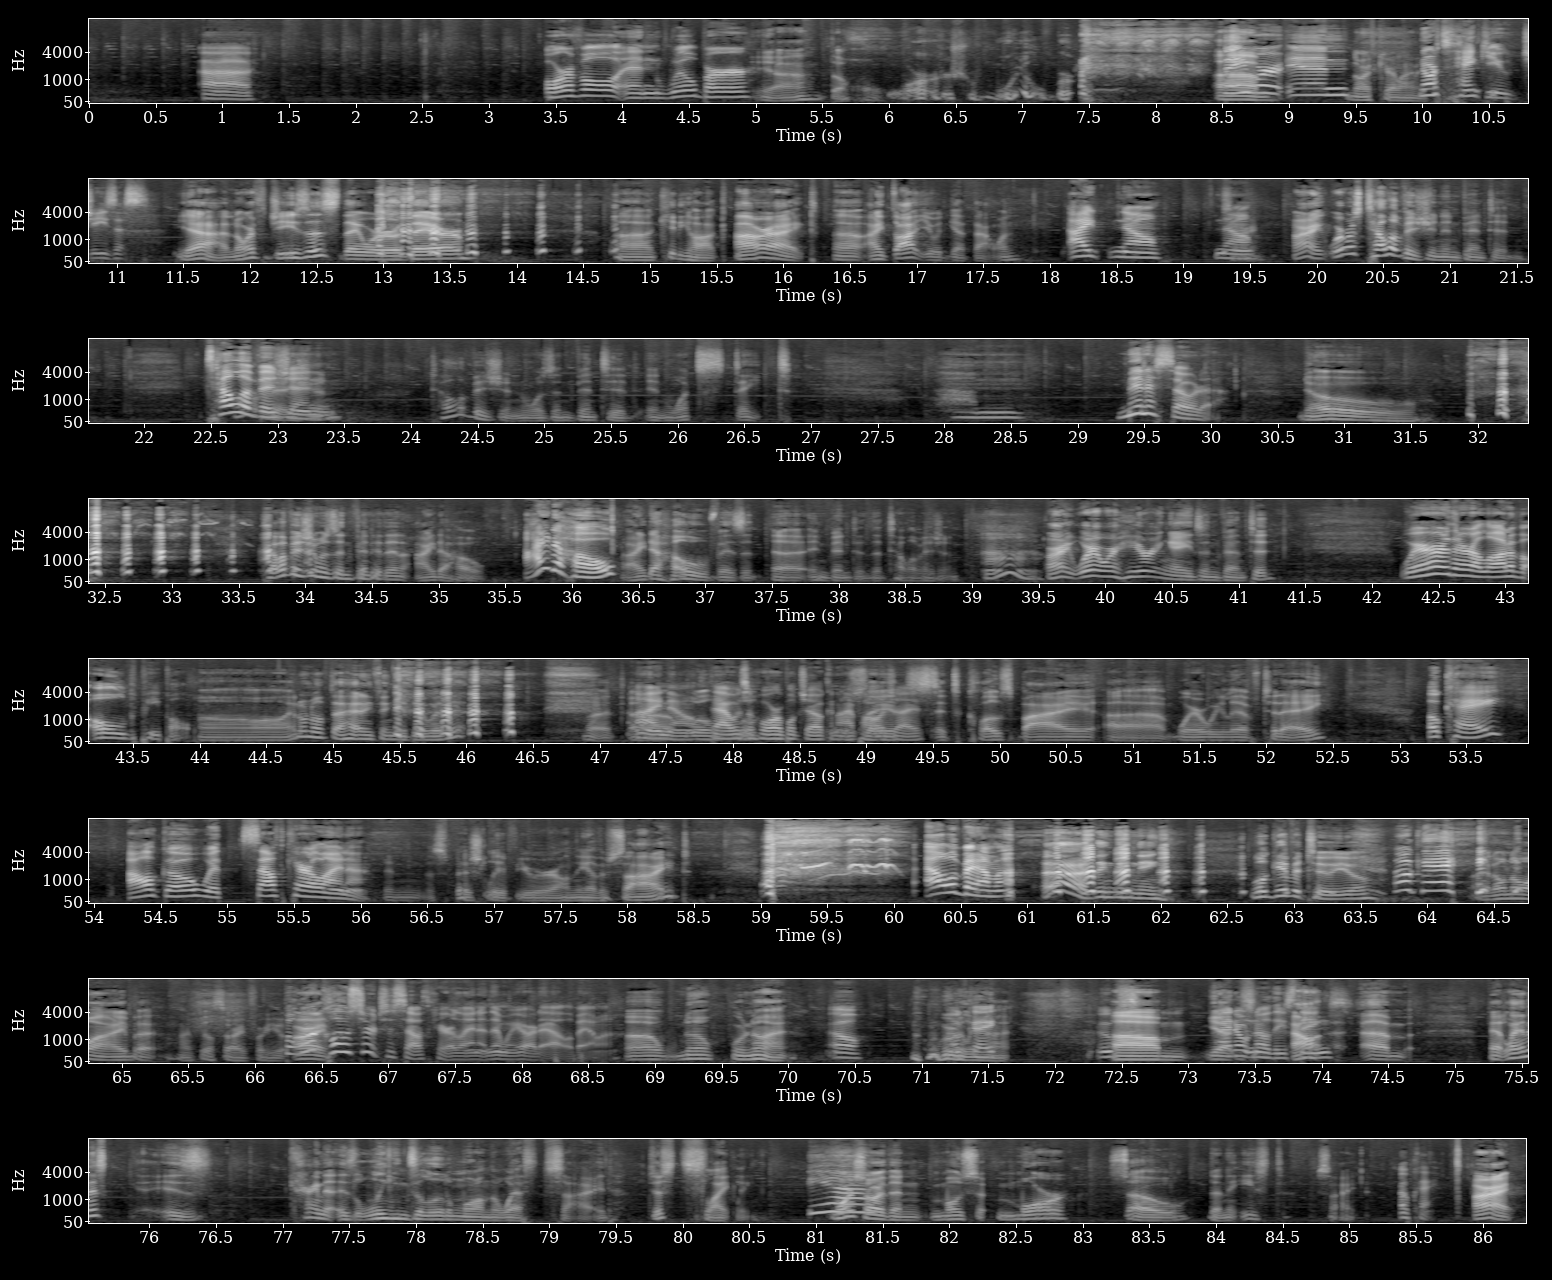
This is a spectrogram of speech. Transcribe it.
uh Orville and Wilbur. yeah, the Horse Wilbur. They Um, were in North Carolina. North. Thank you, Jesus. Yeah, North Jesus. They were there. uh, Kitty Hawk. All right. Uh, I thought you would get that one. I no, no. Sorry. All right. Where was television invented? Television. Television was invented in what state? Minnesota. No. television was invented in Idaho. Idaho. Idaho visit uh, invented the television. Ah. All right. Where were hearing aids invented? Where are there a lot of old people? Uh, I don't know if that had anything to do with it. But uh, I know. we'll- that was a we'll- horrible joke, and I we'll say apologize. It's, it's close by uh, where we live today, okay. I'll go with South Carolina. and especially if you were on the other side. Alabama. ah, ding, ding, ding. We'll give it to you. okay. I don't know why, but I feel sorry for you. But All we're right. closer to South Carolina than we are to Alabama. Uh, no, we're not. Oh, We're really Okay. not. oops. Um, yeah, I don't know these Al- things. Um, Atlantis is kind of is leans a little more on the west side, just slightly. yeah. More so than most, more so than the east side. Okay. All right.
